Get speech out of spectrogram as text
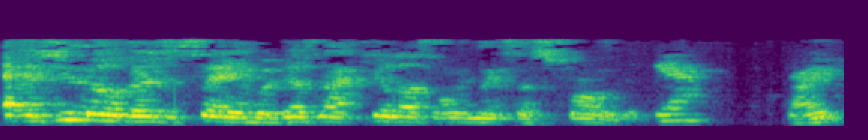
As you know, there's a saying, what does not kill us only makes us stronger. Yeah. Right?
